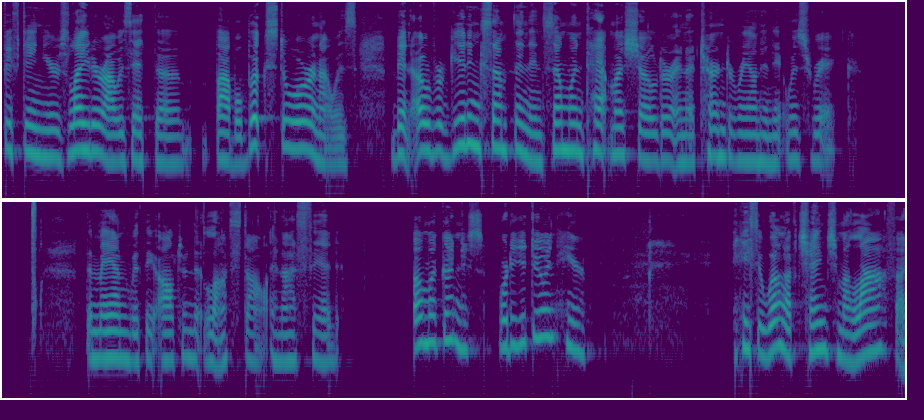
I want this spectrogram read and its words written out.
15 years later, I was at the Bible bookstore and I was bent over getting something, and someone tapped my shoulder, and I turned around and it was Rick, the man with the alternate lifestyle. And I said, Oh my goodness, what are you doing here? He said, Well, I've changed my life. I,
